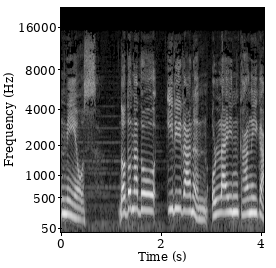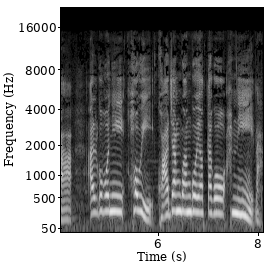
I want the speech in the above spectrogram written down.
뉴스 너도 나도 1위라는 온라인 강의가 알고 보니 허위 과장 광고였다고 합니다.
